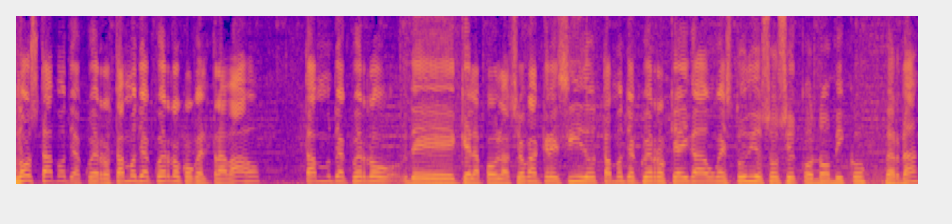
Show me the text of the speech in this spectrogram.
No estamos de acuerdo, estamos de acuerdo con el trabajo estamos de acuerdo de que la población ha crecido, estamos de acuerdo que haya un estudio socioeconómico, ¿verdad?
